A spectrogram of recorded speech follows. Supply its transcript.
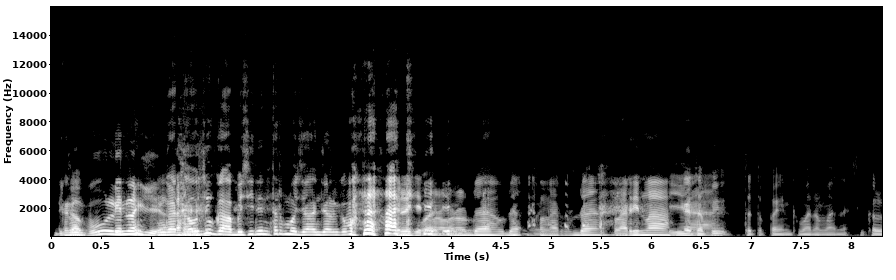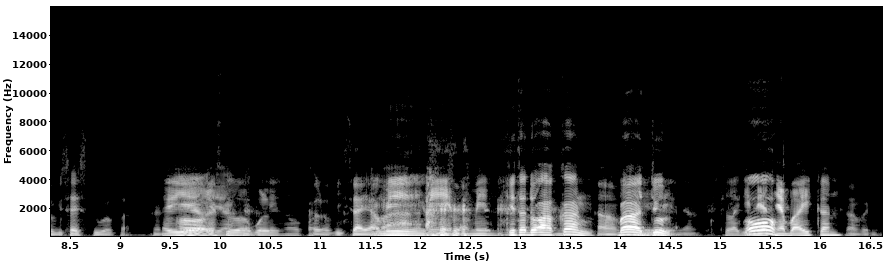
dikabulin lagi ya Nggak tahu juga abis ini ntar mau jalan-jalan ke mana Udah lagi. jadi orang udah udah kelar udah kelarin lah. Iya. Enggak, tapi tetap pengen ke mana-mana sih kalau bisa S2 pak Eh, iya, Oh, S2 iya. boleh enggak apa-apa. kalau bisa ya Pak. Amin. Amin, amin. Kita doakan Amin. Bajul. Selagi Oh. niatnya baik kan. apa nih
